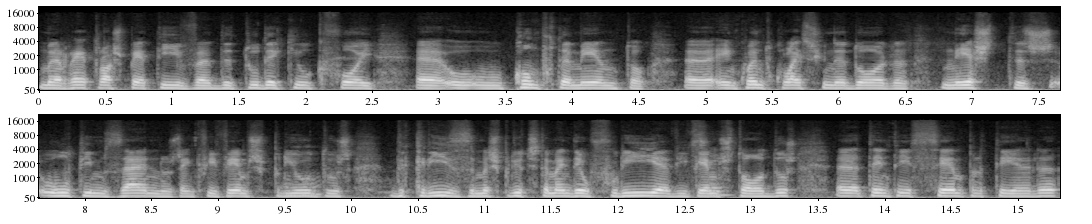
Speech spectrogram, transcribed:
uma retrospectiva de tudo aquilo que foi uh, o, comportamento uh, enquanto colecionador nestes últimos anos em que vivemos períodos uhum. de crise, mas períodos também de euforia, vivemos Sim. todos, uh, tentei sempre ter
